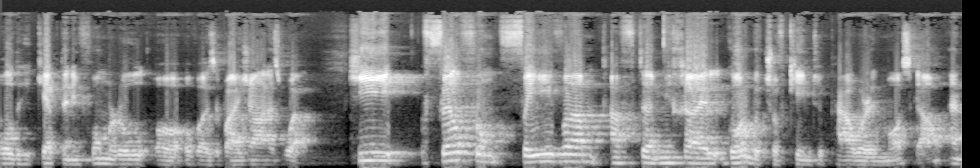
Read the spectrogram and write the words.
although he kept an informal rule uh, over Azerbaijan as well. He fell from favor after Mikhail Gorbachev came to power in Moscow and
